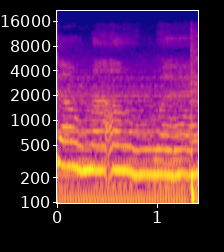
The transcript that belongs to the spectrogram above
go my own way.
